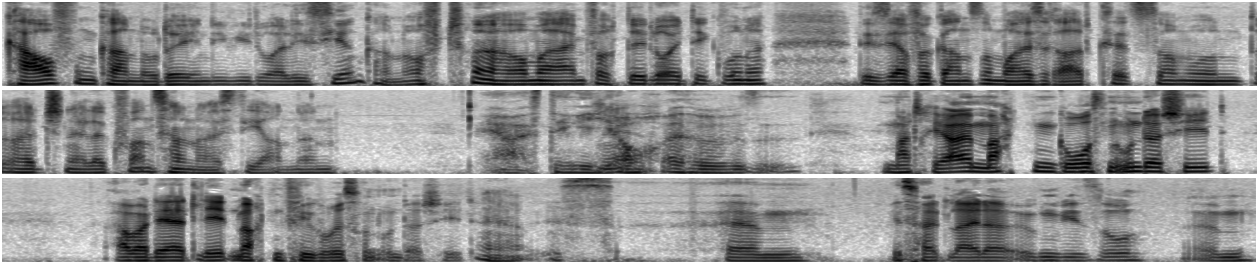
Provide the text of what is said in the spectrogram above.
kaufen kann oder individualisieren kann. Oft haben wir einfach die Leute gewonnen, die sich auf ein ganz normales Rad gesetzt haben und halt schneller gefahren sind als die anderen. Ja, das denke ich ja. auch. Also Material macht einen großen Unterschied, aber der Athlet macht einen viel größeren Unterschied. Ja. Ist, ähm, ist halt leider irgendwie so. Ähm,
